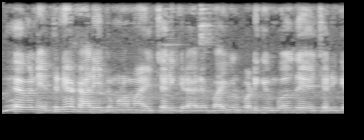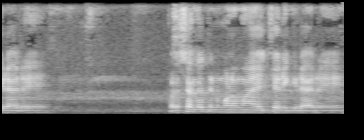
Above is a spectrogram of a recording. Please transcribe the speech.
தேவன் எத்தனையோ காரியத்து மூலமாக எச்சரிக்கிறாரு. பைபிள் படிக்கும்போது எச்சரிக்கிறாரு. பிரசங்கத்தின் மூலமாக எச்சரிக்கிறாரு.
